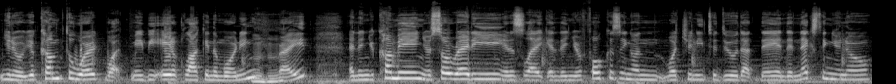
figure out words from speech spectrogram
you know you come to work what maybe eight o'clock in the morning, mm-hmm. right? And then you come in, you're so ready, and it's like, and then you're focusing on what you need to do that day, and the next thing you know.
